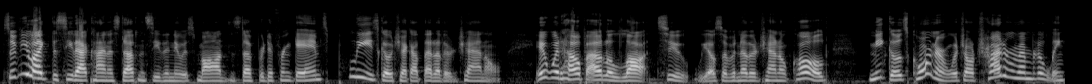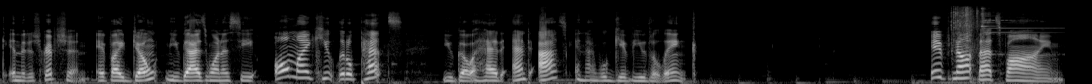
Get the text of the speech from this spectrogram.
So if you like to see that kind of stuff and see the newest mods and stuff for different games, please go check out that other channel. It would help out a lot too. We also have another channel called Miko's Corner, which I'll try to remember to link in the description. If I don't, you guys want to see all my cute little pets, you go ahead and ask and I will give you the link. If not, that's fine.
